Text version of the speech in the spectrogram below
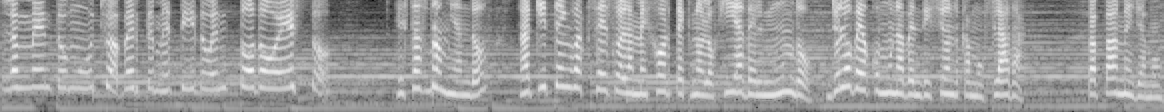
Lamento mucho haberte metido en todo esto. ¿Estás bromeando? Aquí tengo acceso a la mejor tecnología del mundo. Yo lo veo como una bendición camuflada. Papá me llamó.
